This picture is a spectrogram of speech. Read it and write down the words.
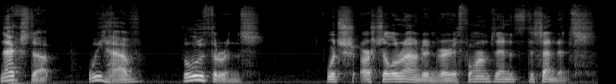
Next up, we have the Lutherans which are still around in various forms, and its descendants.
